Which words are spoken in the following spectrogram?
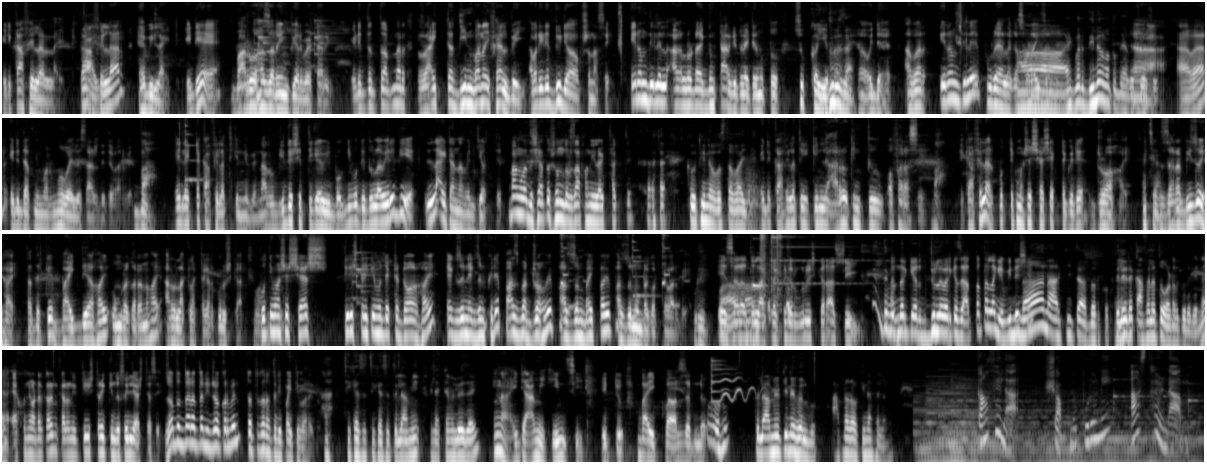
এটি কাফেলার লাইট কাফেলার হেভি লাইট এটা বারো হাজার এমপিয়ার ব্যাটারি এটাতে তো আপনার রাইটটা দিন বানাই ফেলবেই। আবার এটা দুইটা অপশন আছে। এরম দিলে আলোটা একদম টার্গেট লাইটের মতো চুক্কাইয়ে পড়বে। যায়। হ্যাঁ ওই দেখেন। আবার এরম দিলে পুরো এলাকা ছড়াই আহ, একবার দিনের মতো দেখা হ্যাঁ, আবার এটিতে আপনি মোবাইলে চার্জ দিতে পারবেন। বাহ। এই লাইটটা কাফেলা থেকে নেবেন আর বিদেশের থেকে ওই ভগ্নিপতি দুলা বেরিয়ে দিয়ে লাইট আনাবেন কি অর্থে বাংলাদেশে এত সুন্দর জাপানি লাইট থাকতে। কঠিন অবস্থা ভাই। এটা কাফেলা থেকে কিনলে আরও কিন্তু অফার আছে। বাহ। এই কাফেলার প্রত্যেক মাসের শেষে একটা করে ড্র হয়। আচ্ছা। যারা বিজয় হয় তাদেরকে বাইক দেওয়া হয় উমরা করানো হয় আরও লাখ লাখ টাকার পুরস্কার। প্রতি মাসের শেষ তিরিশ তারিখের মধ্যে একটা ড্র হয় একজন একজন করে পাঁচবার ড্র হবে পাঁচজন বাইক পাবে পাঁচজন উমরা করতে পারবে। এছাড়া তো লাখ লাখ টাকার পুরস্কার আসছেই আপনার কি আর দুলাবের কাছে হাত পাতা লাগে বিদেশে? না না আর কি তা দরকার? তাহলে এটা কাফেলা তো অর্ডার করে দেয় না? হ্যাঁ, এখনই অর্ডার করেন কারণ এই তিরিশ তারিখ কিন্তু চলে আসতেছে। যত তাড়াতাড়ি ড্র করবেন তত তাড়াতাড়ি পাইতে পারেন। হ্যাঁ ঠিক আছে ঠিক আছে তাহলে আমি আমি লয়ে যাই। না এটা আমি কিনছি একটু বাইক পাওয়ার জন্য। তাহলে আমিও কিনে ফেলব। আপনারাও কিনা ফেলেন। কাফেলা স্বপ্ন পূরণে আস্থার নাম।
